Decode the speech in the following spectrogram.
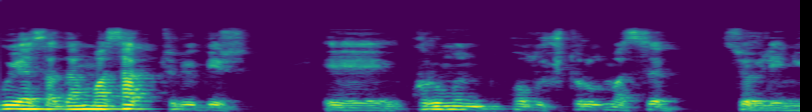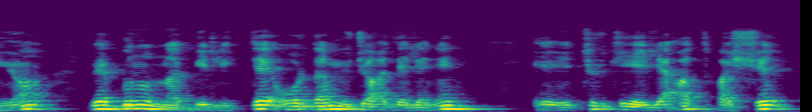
bu yasada masak türü bir e, kurumun oluşturulması söyleniyor ve bununla birlikte orada mücadelenin Türkiye ile at başı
